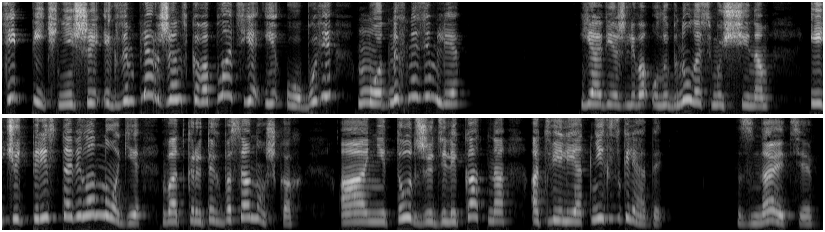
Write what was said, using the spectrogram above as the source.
Типичнейший экземпляр женского платья и обуви, модных на земле. Я вежливо улыбнулась мужчинам и чуть переставила ноги в открытых босоножках, а они тут же деликатно отвели от них взгляды. «Знаете,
